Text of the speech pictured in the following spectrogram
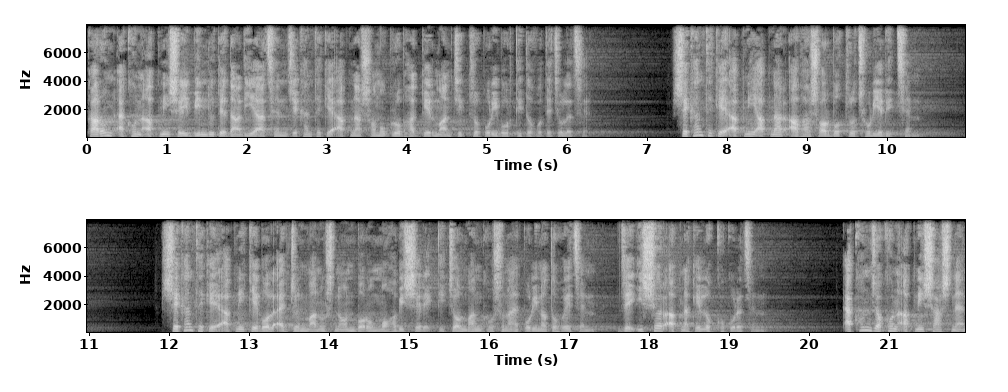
কারণ এখন আপনি সেই বিন্দুতে দাঁড়িয়ে আছেন যেখান থেকে আপনার সমগ্র ভাগ্যের মানচিত্র পরিবর্তিত হতে চলেছে। সেখান থেকে আপনি আপনার আভা সর্বত্র ছড়িয়ে দিচ্ছেন। সেখান থেকে আপনি কেবল একজন মানুষ নন, বরং মহাবিশ্বের একটি চলমান ঘোষণায় পরিণত হয়েছেন যে ঈশ্বর আপনাকে লক্ষ্য করেছেন। এখন যখন আপনি শ্বাস নেন,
